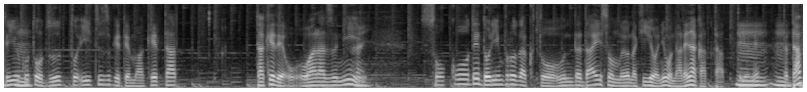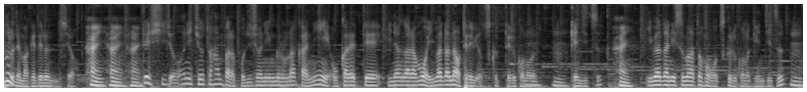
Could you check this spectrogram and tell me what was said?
ていうことをずっと言い続けて負けただけで終わらずに、はい、そこでドリームプロダクトを生んだダイソンのような企業にもなれなかったっていうね、うんうん、ダブルで負けてるんですよ。はいはいはい、で非常に中途半端なポジショニングの中に置かれていながらもいまだなおテレビを作ってるこの現実、い。ま、だにスマートフォンを作るこの現実、うんうん、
